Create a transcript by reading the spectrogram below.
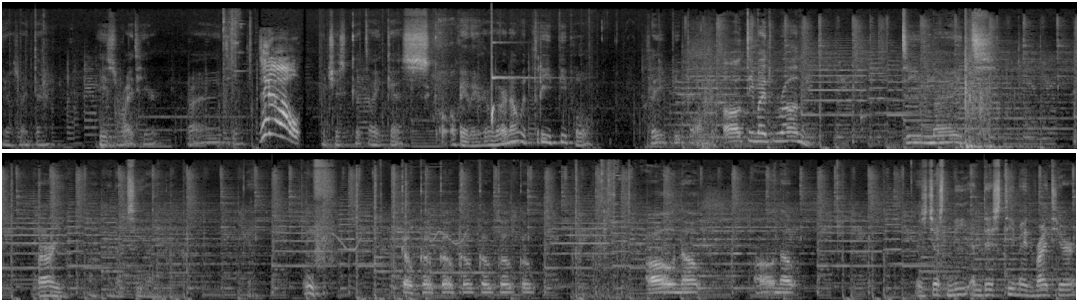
he was right there. He's right here. Right here. No! Which is good, I guess. Oh, okay, wait, we're now with three people. Three people. on the- Oh, teammate, run! Teammate! Where are you? Oh, I don't see you. Oof! Go, go, go, go, go, go, go! Oh no! Oh no! It's just me and this teammate right here.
